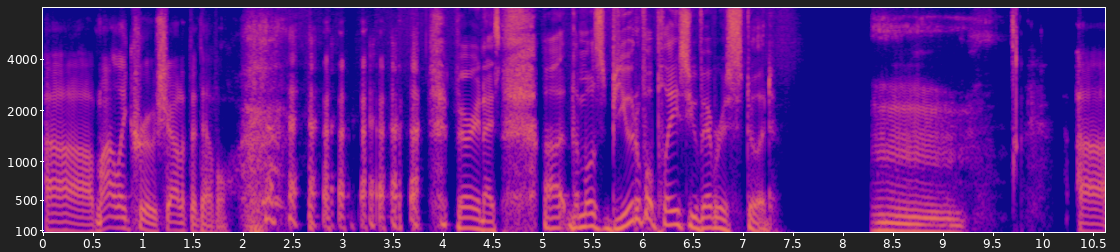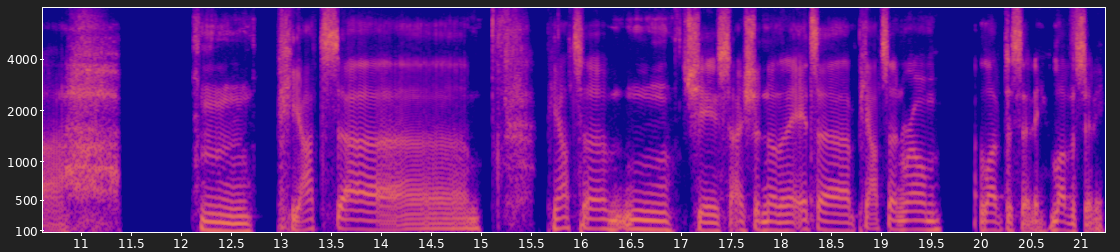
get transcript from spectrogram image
Uh, Motley Crue, Shout at the Devil. Very nice. Uh, the most beautiful place you've ever stood? Hmm. Uh, hmm. Piazza. Piazza. Mm, jeez, I should know the name. It's a piazza in Rome. I love the city. Love the city.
